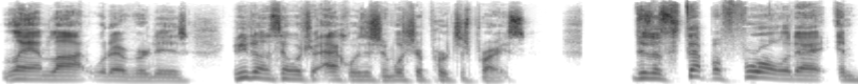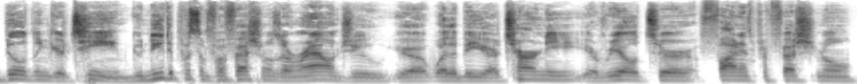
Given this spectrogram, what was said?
land lot, whatever it is. You need to understand what your acquisition, what's your purchase price. There's a step before all of that in building your team. You need to put some professionals around you, your, whether it be your attorney, your realtor, finance professional,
